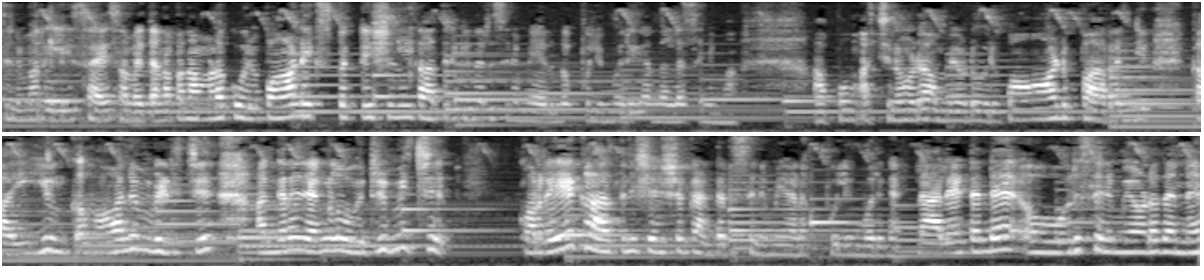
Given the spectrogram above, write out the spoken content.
സിനിമ റിലീസായ സമയത്താണ്. അപ്പൊ നമ്മളൊക്കെ ഒരുപാട് എക്സ്പെക്ടേഷനിൽ കാത്തിരിക്കുന്ന ഒരു സിനിമയായിരുന്നു പുലിമുരുകൻ എന്നുള്ള സിനിമ. അപ്പം അച്ഛനോടും അമ്മയോടും ഒരുപാട് പറഞ്ഞ് കയ്യും കാലും പിടിച്ച് അങ്ങനെ ഞങ്ങൾ ഒരുമിച്ച് കുറേ കാലത്തിന് ശേഷം കണ്ടൊരു സിനിമയാണ് പുലിമുരുകൻ. ലാലേട്ടന്റെ ഒരു സിനിമയോടെ തന്നെ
